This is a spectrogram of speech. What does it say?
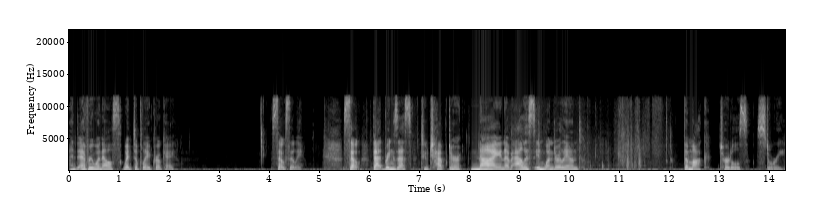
and everyone else went to play croquet. So silly. So that brings us to chapter 9 of Alice in Wonderland The Mock Turtle's Story.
